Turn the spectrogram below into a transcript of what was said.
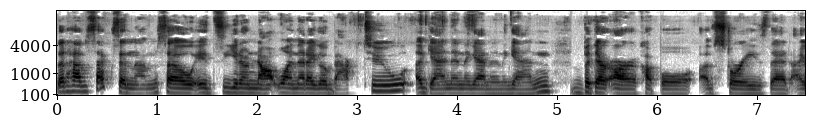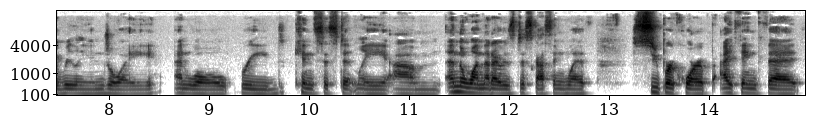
that have sex in them. So it's, you know, not one that I go back to again and again and again, but there are a couple of stories that I really enjoy and will read consistently. Um, and the one that I was discussing with Supercorp, I think that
